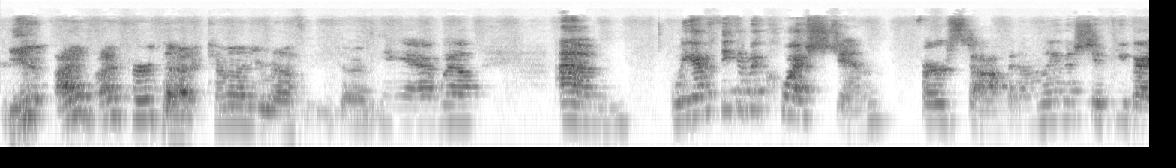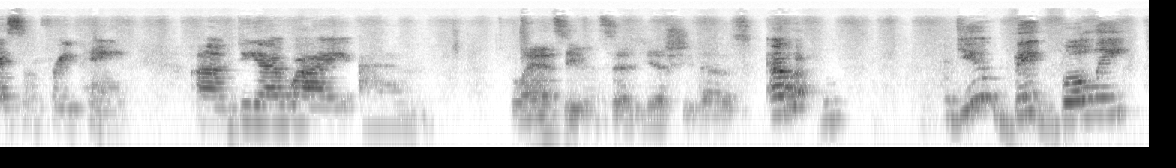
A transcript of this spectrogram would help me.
You, I've, I've heard that come out of your mouth a few times. Yeah, well, um, we got to think of a question first off, and I'm going to ship you guys some free paint. Um, DIY um, Lance even says yes, she does. Oh, you big bully.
